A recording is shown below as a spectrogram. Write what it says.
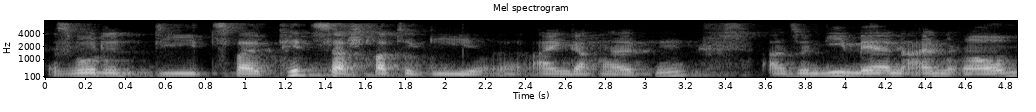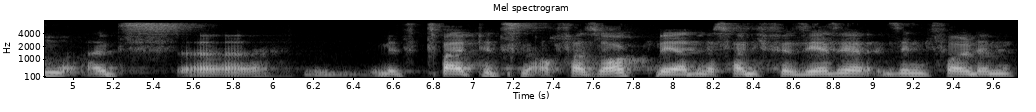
es wurde die Zwei-Pizza-Strategie äh, eingehalten, also nie mehr in einen Raum als äh, mit zwei Pizzen auch versorgt werden. Das halte ich für sehr, sehr sinnvoll, denn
